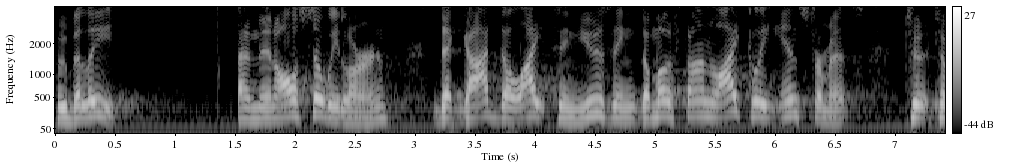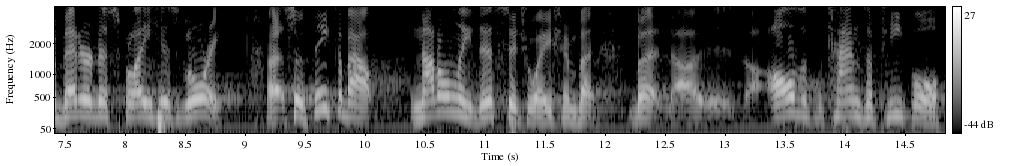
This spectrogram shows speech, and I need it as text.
who believe. And then also we learn that God delights in using the most unlikely instruments to, to better display His glory. Uh, so think about not only this situation, but, but uh, all the kinds of people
